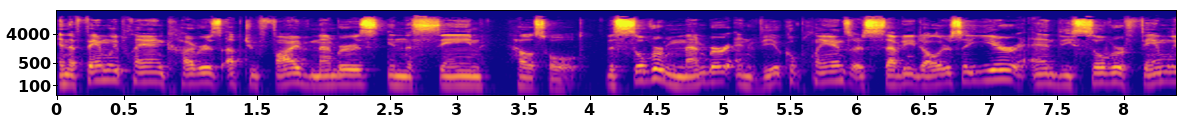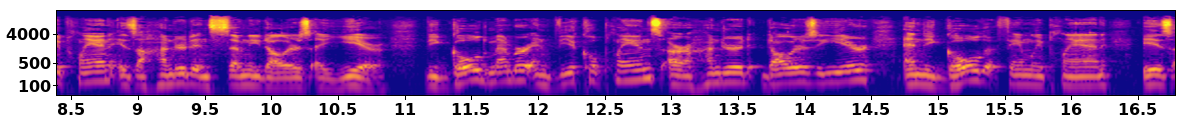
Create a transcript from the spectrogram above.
and the family plan covers up to five members in the same household. The silver member and vehicle plans are $70 a year and the silver family plan is $170 a year. The gold member and vehicle plans are $100 a year, and the gold family plan is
